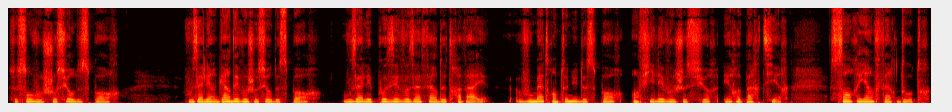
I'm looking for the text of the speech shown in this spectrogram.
ce sont vos chaussures de sport. Vous allez regarder vos chaussures de sport, vous allez poser vos affaires de travail, vous mettre en tenue de sport, enfiler vos chaussures et repartir, sans rien faire d'autre.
